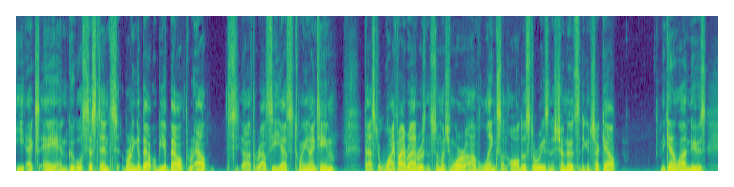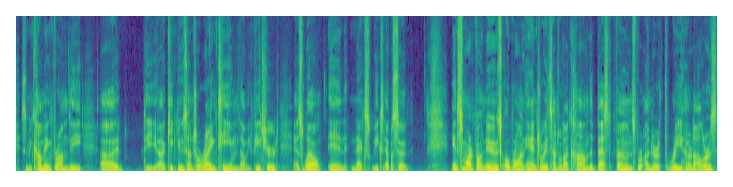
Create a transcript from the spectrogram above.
EXA, and Google Assistant running about will be about throughout uh, throughout CES 2019. Faster Wi-Fi routers and so much more. I'll have links on all those stories in the show notes that you can check out. And again, a lot of news is going to be coming from the uh, the uh, Geek News Central writing team that will be featured as well in next week's episode. In smartphone news, over on AndroidCentral.com, the best phones for under $300.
